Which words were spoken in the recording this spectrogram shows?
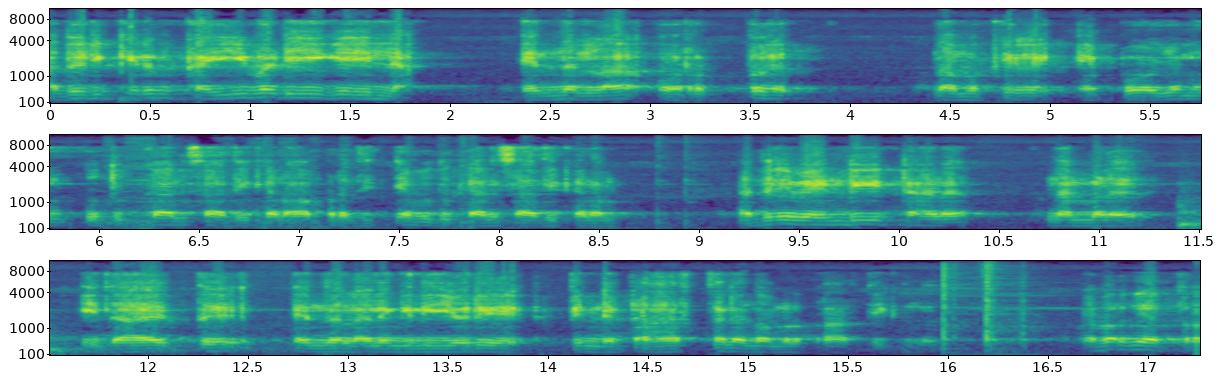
അതൊരിക്കലും കൈവടിയുകയില്ല എന്നുള്ള ഉറപ്പ് നമുക്ക് എപ്പോഴും പുതുക്കാൻ സാധിക്കണം ആ പ്രതിജ്ഞ പുതുക്കാൻ സാധിക്കണം. അതിനു വേണ്ടിയിട്ടാണ് നമ്മൾ ഹിദായത്ത് എന്നുള്ള അല്ലെങ്കിൽ ഈ ഒരു പിന്നെ പ്രാർത്ഥന നമ്മൾ പ്രാർത്ഥിക്കുന്നത്. ഞാൻ പറഞ്ഞു എത്ര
